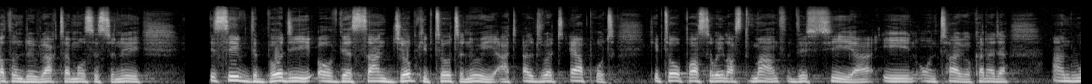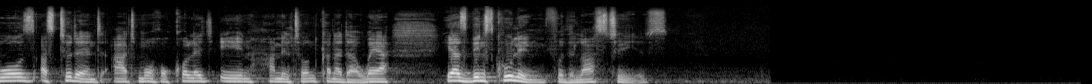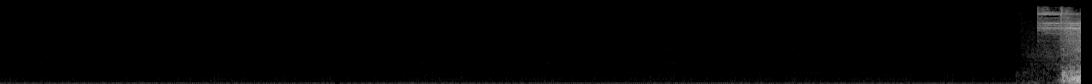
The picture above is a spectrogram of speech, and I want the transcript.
Marathon director Moses Tanui received the body of their son Job Kiptoo Tanui at Eldoret Airport. Kiptoo passed away last month this year in Ontario, Canada, and was a student at Mohawk College in Hamilton, Canada, where he has been schooling for the last two years. You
